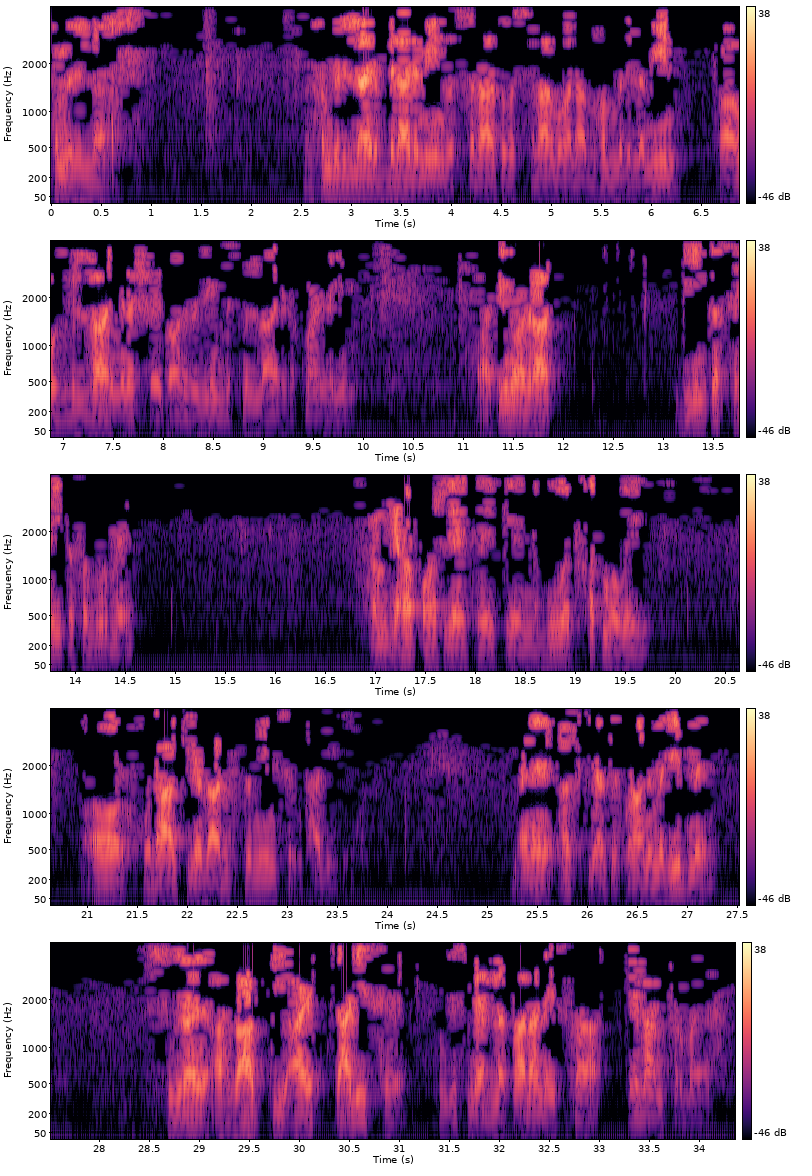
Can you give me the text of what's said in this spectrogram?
الحمد للہ۔ الحمد للہ رب العالمین والصلاة والسلام على محمد الامین۔ فاؤز باللہ من الشیطان الرجیم۔ بسم اللہ الرحمن الرحیم۔ خواتین و حضرات، دین کا صحیح تصور میں ہم یہاں پہنچ گئے تھے کہ نبوت ختم ہو گئی اور خدا کی عدالت زمین سے اٹھا لی گئی۔ میں نے عرض کیا کہ قرآن مجید میں سورہ احزاب کی آیت چالیس ہے، جس میں اللہ تعالیٰ نے اس کا اعلان فرمایا ہے۔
